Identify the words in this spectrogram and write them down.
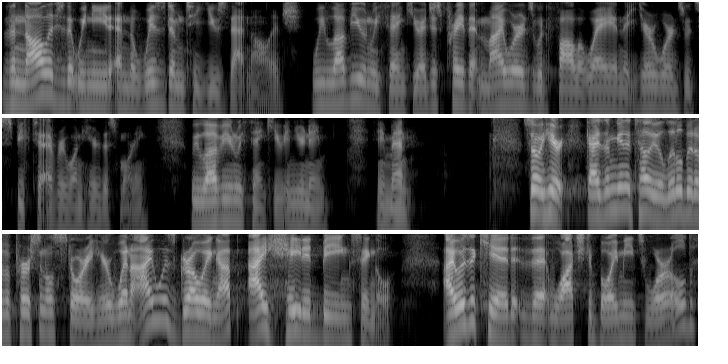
the knowledge that we need and the wisdom to use that knowledge. We love you and we thank you. I just pray that my words would fall away and that your words would speak to everyone here this morning. We love you and we thank you. In your name, amen. So, here, guys, I'm going to tell you a little bit of a personal story here. When I was growing up, I hated being single. I was a kid that watched Boy Meets World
